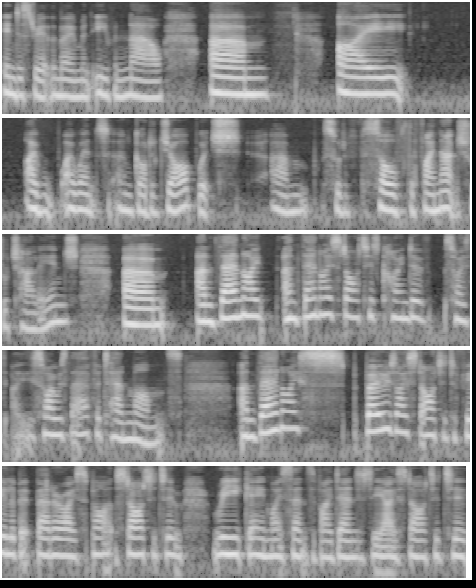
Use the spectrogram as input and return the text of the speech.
industry at the moment even now um, I I, I went and got a job, which um, sort of solved the financial challenge, um, and then I and then I started kind of so I so I was there for ten months, and then I suppose I started to feel a bit better. I started to regain my sense of identity. I started to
